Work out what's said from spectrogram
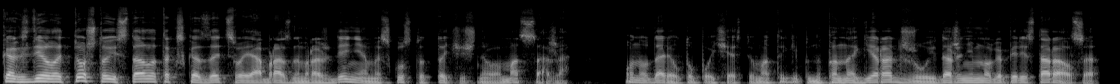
как сделать то, что и стало, так сказать, своеобразным рождением искусства точечного массажа. Он ударил тупой частью мотыги по ноге Раджу и даже немного перестарался.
